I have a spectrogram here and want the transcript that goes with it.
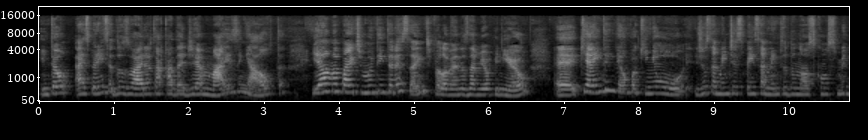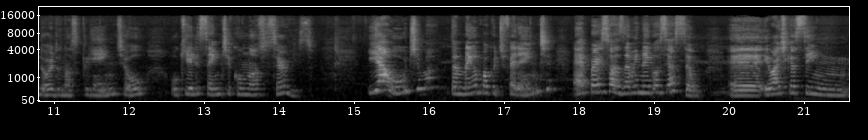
Então, a experiência do usuário está cada dia mais em alta e é uma parte muito interessante, pelo menos na minha opinião, é, que é entender um pouquinho justamente esse pensamento do nosso consumidor, do nosso cliente ou o que ele sente com o nosso serviço. E a última, também um pouco diferente, é persuasão e negociação. É, eu acho que assim,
